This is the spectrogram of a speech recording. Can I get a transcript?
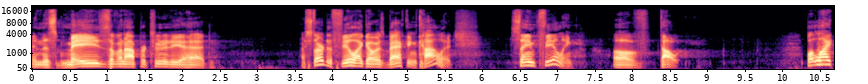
in this maze of an opportunity ahead. I started to feel like I was back in college. Same feeling of doubt. But like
